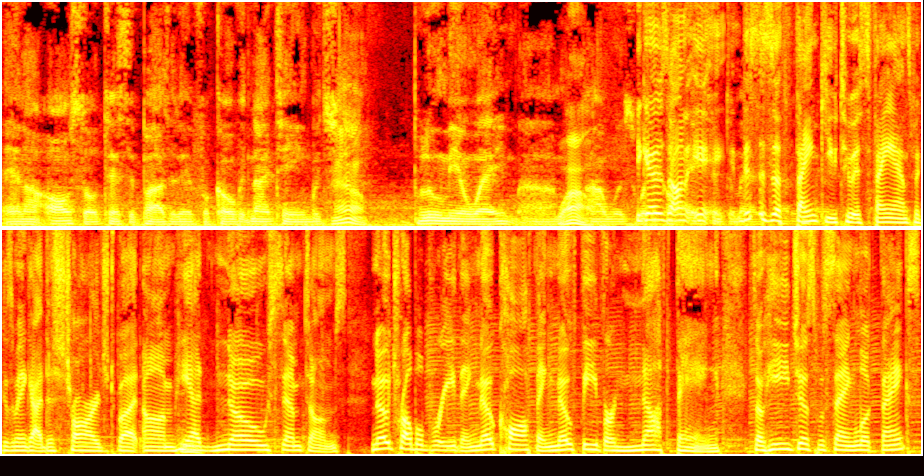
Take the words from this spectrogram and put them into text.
and I also tested positive for COVID 19, which Oh. Blew me away. Um, Wow. I was. He goes on. asymptomatic. This is a thank you to his fans because when he got discharged, but um, he had no symptoms, no trouble breathing, no coughing, no fever, nothing. So he just was saying, "Look, thanks.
